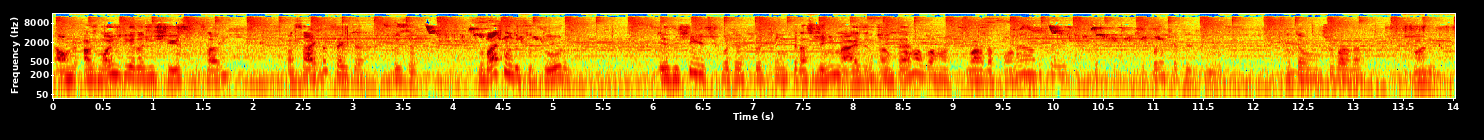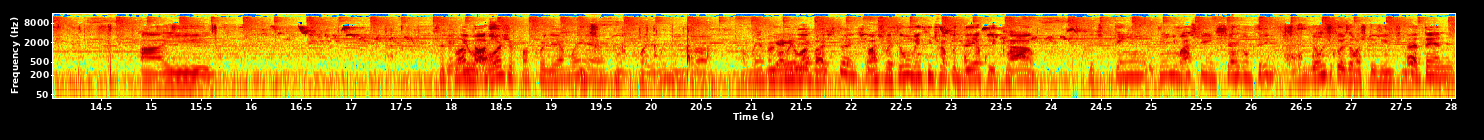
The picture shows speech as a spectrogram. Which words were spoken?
ao- aos moldes de Liga da Justiça, sabe? Ah, Sabe? isso sei, cara. Pois é. No Batman do Futuro, existe isso, tipo, as pessoas tinham pedaços de animais A e gente tal. enterra ou guarda, guarda a ponta? Não, depois, depois a gente vai ter de novo. Então, deixa eu guardar. Olha. Aí. Você Eu- planta eu acho- hoje pra colher amanhã. Olha, menino, claro. Amanhã vai E aí colher eu- bastante. Eu acho que vai ter um momento que a gente vai poder aplicar. Porque tipo, tem, tem animais que enxergam tri- zilhões de coisas a mais que a gente, É, né? tem ani-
